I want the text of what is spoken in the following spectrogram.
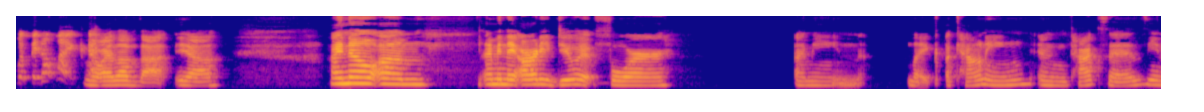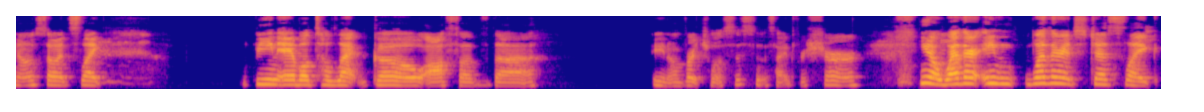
what they don't like No, I love that. Yeah. I know um I mean they already do it for I mean like accounting and taxes, you know, so it's like Mhm. being able to let go off of the you know virtual assistant side for sure you know whether in whether it's just like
